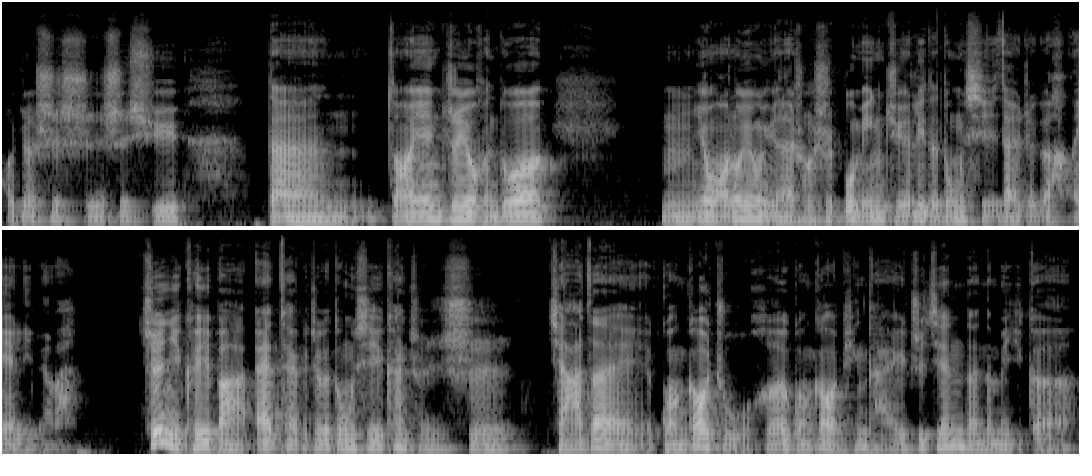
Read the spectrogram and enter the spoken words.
或者是实是虚，但总而言之，有很多，嗯，用网络用语来说是不明觉厉的东西在这个行业里边吧。其实你可以把 ad tech 这个东西看成是。夹在广告主和广告平台之间的那么一个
